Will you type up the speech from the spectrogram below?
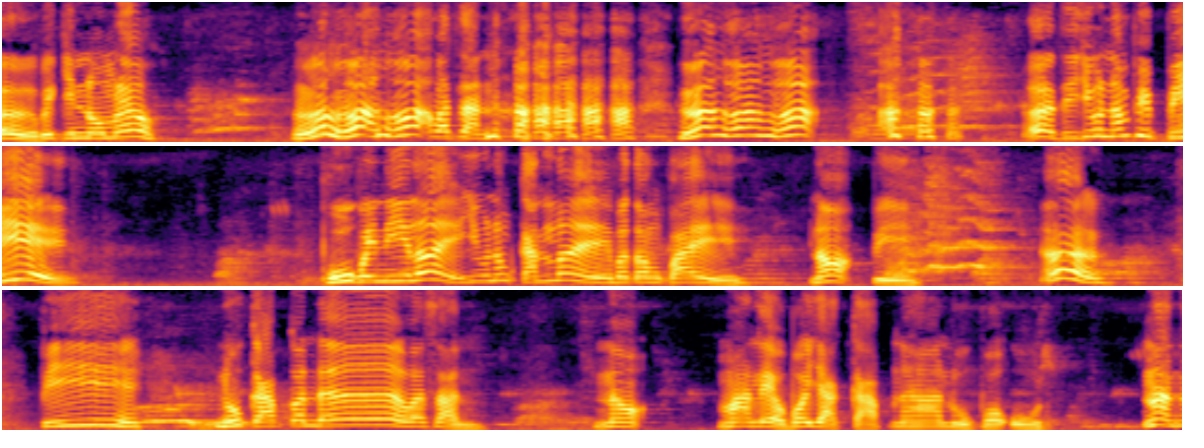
เออ ไปกินนมเร็วเหือเหือเหือวัดสันเหือเหือเหือเออสิอยู่น้ำพี่ปี ผูกไว้นี่เลย อยู่น้ำกันเลยบ่ต้องไป เนาะปี เออ ปีหนูกลับก่อนเด้อว่าสันเนาะมาแล้วบ่อยากกลับนะลูกพออูด นั่น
